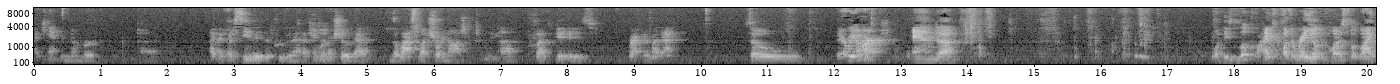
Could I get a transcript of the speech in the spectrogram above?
I can't remember. Uh, I've, I've seen the, the proof of that. I can't remember if I showed that in the last lecture or not, uh, but it, it is bracketed by that. So there we are. And uh, these look like, what the radial components look like.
